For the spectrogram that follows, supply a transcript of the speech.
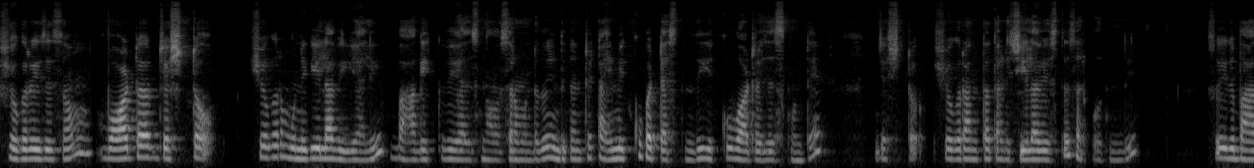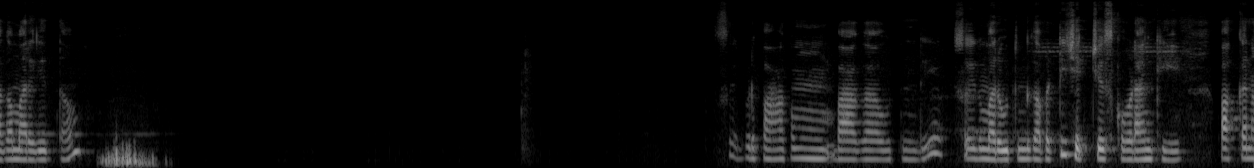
షుగర్ వేసేసాం. వాటర్ జస్ట్ షుగర్ మునిగిలా వేయాలి. బాగా ఎక్కువ వేయాల్సిన అవసరం ఉండదు. ఎందుకంటే టైం ఎక్కువ పట్టేస్తుంది. ఎక్కువ వాటర్ వేసేసుకుంటే జస్ట్ షుగర్ అంతా తడిచిలా వేస్తే సరిపోతుంది. సో ఇది బాగా మరిగిద్దాం. సో ఇప్పుడు పాకం బాగా అవుతుంది. సో ఇది మరుగుతుంది కాబట్టి చెక్ చేసుకోవడానికి పక్కన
